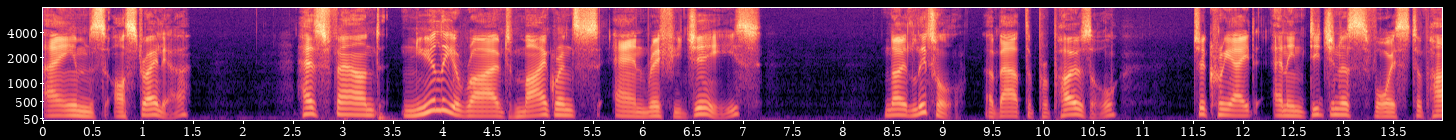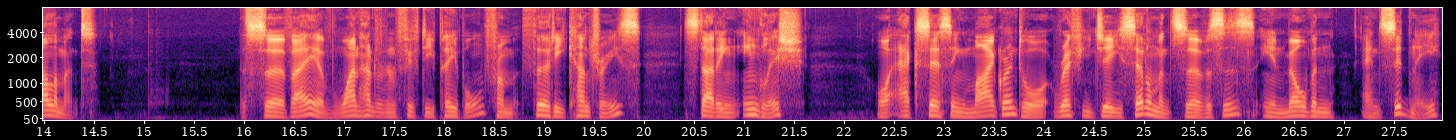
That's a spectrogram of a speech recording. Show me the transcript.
AMES Australia, has found newly arrived migrants and refugees know little about the proposal to create an Indigenous voice to Parliament. The survey of 150 people from 30 countries studying English or accessing migrant or refugee settlement services in Melbourne and Sydney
